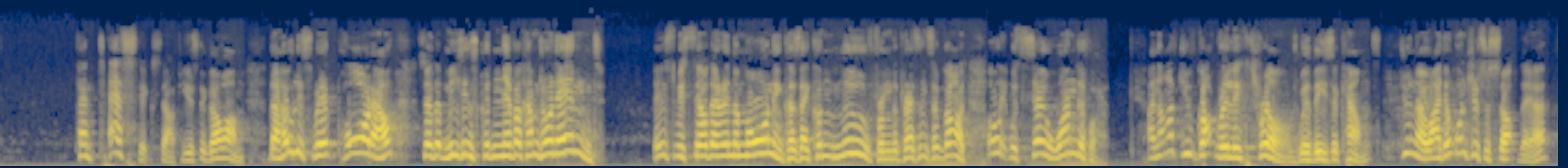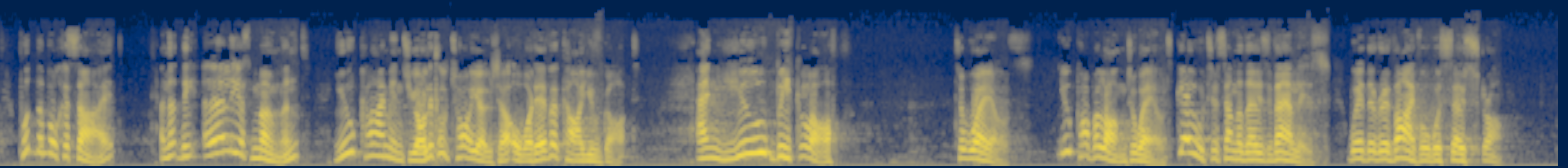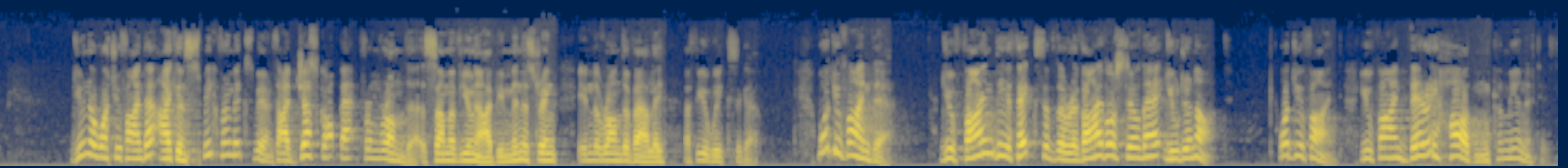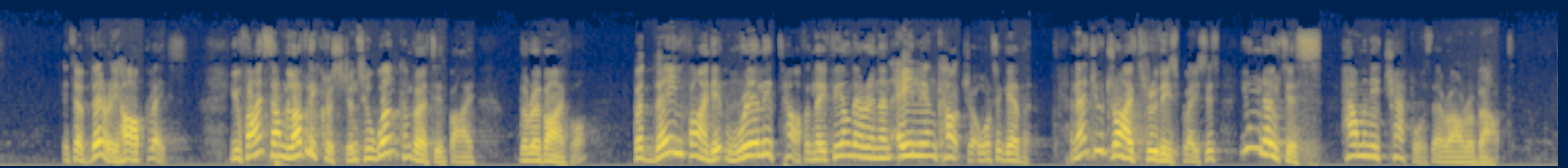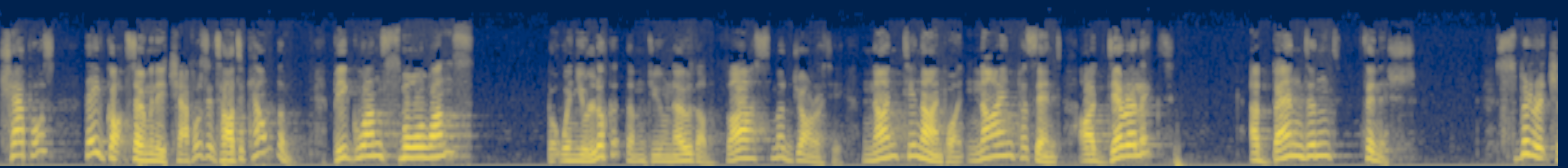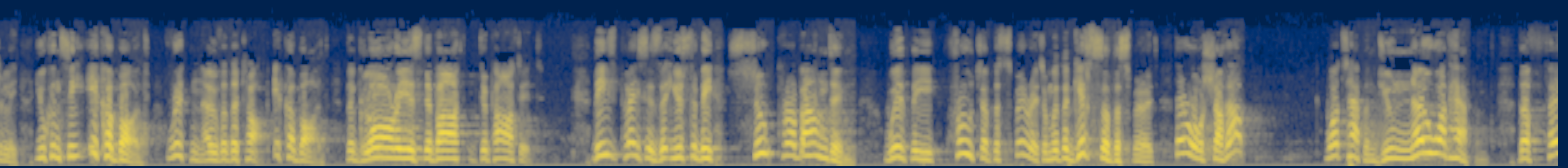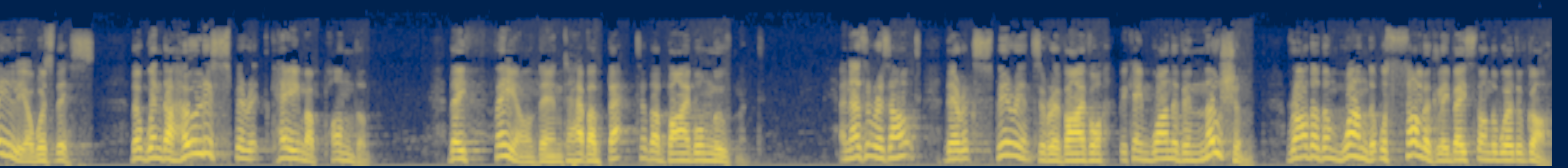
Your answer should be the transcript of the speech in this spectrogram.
Fantastic stuff used to go on. The Holy Spirit poured out so that meetings could never come to an end. They used to be still there in the morning because they couldn't move from the presence of God. Oh, it was so wonderful. And after you've got really thrilled with these accounts, do you know, I don't want you to stop there. Put the book aside, and at the earliest moment, you climb into your little Toyota or whatever car you've got, and you beetle off to Wales. You pop along to Wales. Go to some of those valleys where the revival was so strong. Do you know what you find there? I can speak from experience. I just got back from Rhondda, as some of you know. I've been ministering in the Rhondda Valley a few weeks ago. What do you find there? Do you find the effects of the revival still there? You do not. What do you find? You find very hardened communities. It's a very hard place. You find some lovely Christians who weren't converted by the revival, but they find it really tough and they feel they're in an alien culture altogether. And as you drive through these places, you notice how many chapels there are about. Chapels? They've got so many chapels, it's hard to count them. Big ones, small ones. But when you look at them, do you know the vast majority, 99.9%, are derelict, abandoned, finished. Spiritually, you can see Ichabod written over the top. Ichabod, the glory is depart- departed. These places that used to be superabounding with the fruit of the Spirit and with the gifts of the Spirit, they're all shut up. What's happened? Do you know what happened? The failure was this, that when the Holy Spirit came upon them, they failed then to have a back to the Bible movement. And as a result, their experience of revival became one of emotion rather than one that was solidly based on the Word of God.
